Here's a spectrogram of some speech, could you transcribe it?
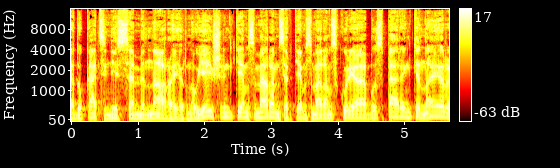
edukacinį seminarą ir naujai išrinktiems merams ir tiems merams, kurie bus perinkti, na ir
